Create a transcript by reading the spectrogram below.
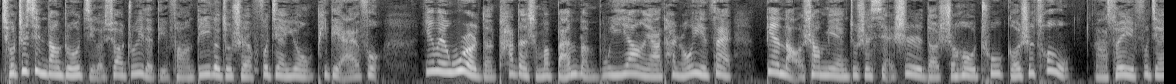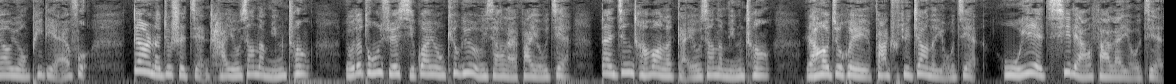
求职信当中有几个需要注意的地方，第一个就是附件用 PDF。因为 Word 它的什么版本不一样呀，它容易在电脑上面就是显示的时候出格式错误啊，所以附件要用 PDF。第二呢，就是检查邮箱的名称，有的同学习惯用 QQ 邮箱来发邮件，但经常忘了改邮箱的名称，然后就会发出去这样的邮件：午夜凄凉发来邮件，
